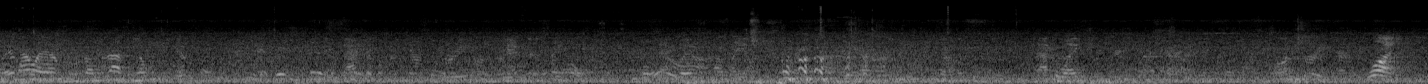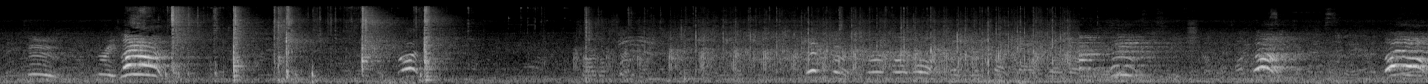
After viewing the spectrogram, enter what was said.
Right now I am. because I'm wrapping up. Back up on the count to three. Next, stay hold. Hold all the way on. I'll lay on. Back away. On three. One, two, three. Lay on! Good. Start on second. Victor, third right one. Round two. On guard. Lay up!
